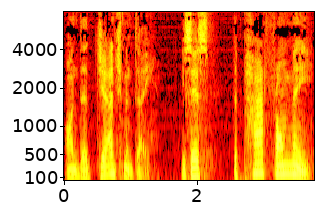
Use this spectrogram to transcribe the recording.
on the judgment day, He says, Depart from me,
